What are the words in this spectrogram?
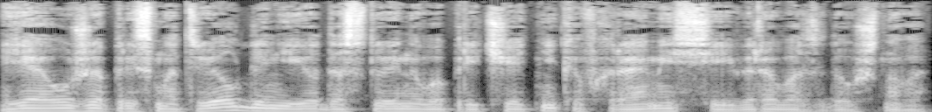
Я уже присмотрел для нее достойного причетника в храме Северо-Воздушного.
